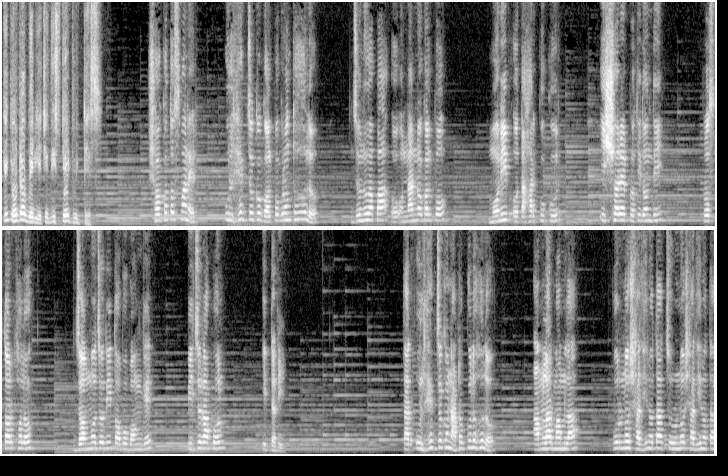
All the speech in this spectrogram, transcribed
কিন্তু ওটাও বেরিয়েছে দি স্টেট উইটনেস। শওকত ওসমানের উল্লেখযোগ্য গল্পগ্রন্থ হল জুনুয়াপা ও অন্যান্য গল্প মনিব ও তাহার কুকুর ঈশ্বরের প্রতিদ্বন্দ্বী প্রস্তর ফলক জন্ম যদি তব বঙ্গে পিজরাপোল ইত্যাদি। তার উল্লেখযোগ্য নাটকগুলো হল আমলার মামলা, পূর্ণ স্বাধীনতা, চূর্ণ স্বাধীনতা,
